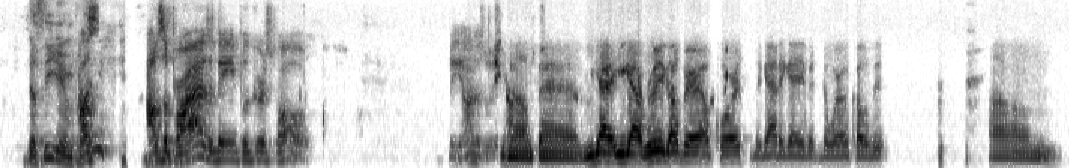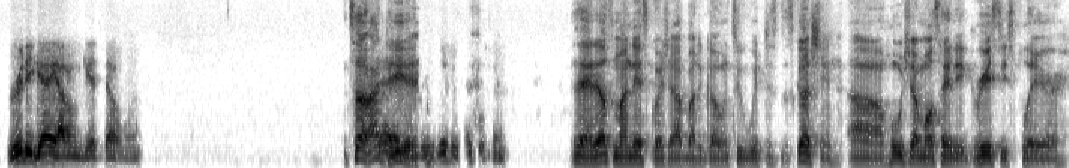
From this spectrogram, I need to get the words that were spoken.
Does he even play? I'm surprised that they ain't put Chris Paul. Be honest with You you. know what I'm saying? You got you got Rudy Gobert, of course, the guy that gave it the world COVID. Um, Rudy Gay, I don't get that one. So I Yeah, did. This, this is interesting. Yeah, that was my next question. I'm about to go into with this discussion. Uh, who's your most hated Grizzlies player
